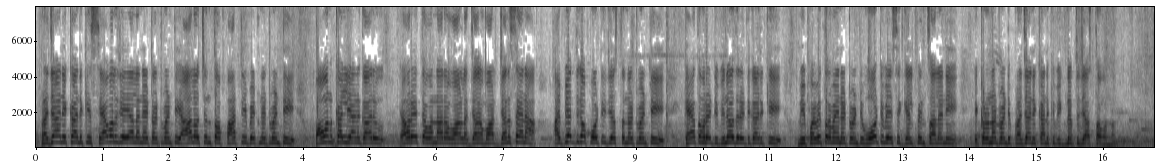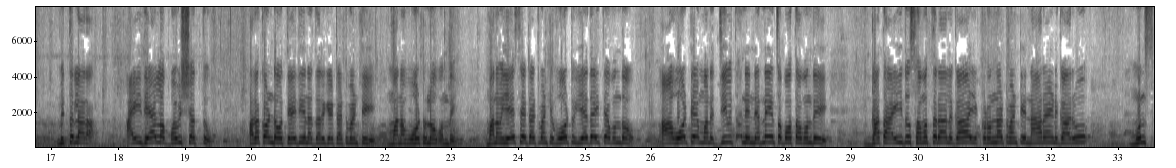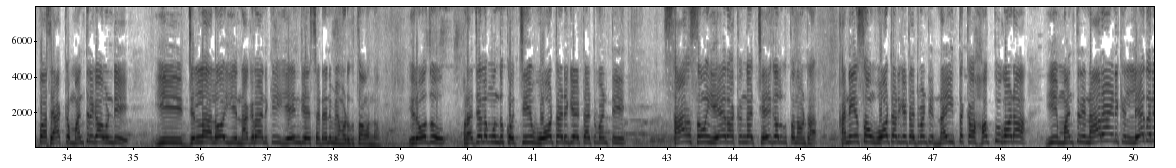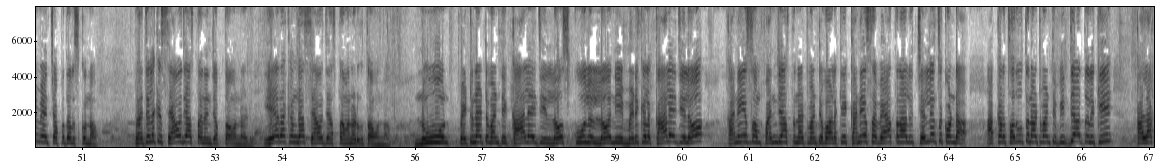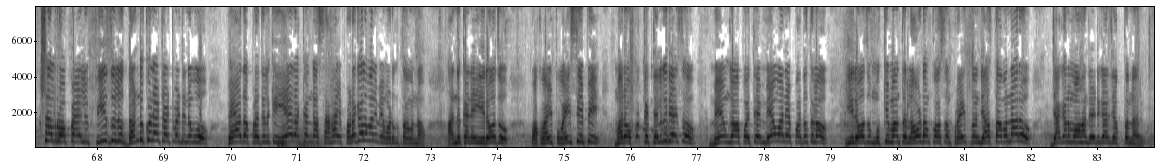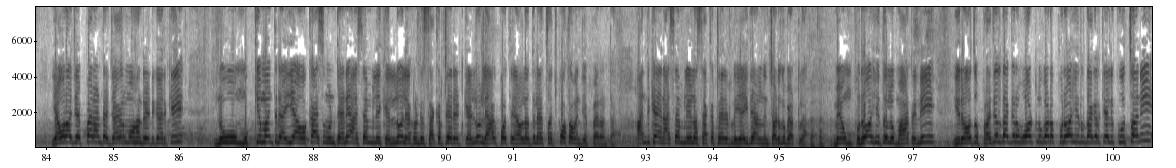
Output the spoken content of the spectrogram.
ప్రజానికానికి సేవలు చేయాలనేటటువంటి ఆలోచనతో పార్టీ పెట్టినటువంటి పవన్ కళ్యాణ్ గారు ఎవరైతే ఉన్నారో వాళ్ళ జన వాళ్ళ జనసేన అభ్యర్థిగా పోటీ చేస్తున్నటువంటి కేతంరెడ్డి వినోద్ రెడ్డి గారికి మీ పవిత్రమైనటువంటి ఓటు వేసి గెలిపించాలని ఇక్కడ ఉన్నటువంటి ప్రజానికానికి విజ్ఞప్తి చేస్తా ఉన్నాం. మిత్రులారా ఐదేళ్ళ భవిష్యత్తు పదకొండవ తేదీన జరిగేటటువంటి మన ఓటులో ఉంది. మనం వేసేటటువంటి ఓటు ఏదైతే ఉందో ఆ ఓటే మన జీవితాన్ని నిర్ణయించబోతా ఉంది. గత ఐదు సంవత్సరాలుగా ఇక్కడ ఉన్నటువంటి నారాయణ గారు మున్సిపల్ శాఖ మంత్రిగా ఉండి ఈ జిల్లాలో ఈ నగరానికి ఏం చేశాడని మేము అడుగుతా ఉన్నాం. ఈరోజు ప్రజల ముందుకొచ్చి ఓటు అడిగేటటువంటి సాహసం ఏ రకంగా చేయగలుగుతున్నామంట. కనీసం ఓటు అడిగేటటువంటి నైతిక హక్కు కూడా ఈ మంత్రి నారాయణకి లేదని మేము చెప్పదలుచుకున్నాం. ప్రజలకి సేవ చేస్తానని చెప్తా ఉన్నాడు. ఏ రకంగా సేవ చేస్తామని అడుగుతా ఉన్నాం. నువ్వు పెట్టినటువంటి కాలేజీల్లో స్కూలుల్లో నీ మెడికల్ కాలేజీలో కనీసం పనిచేస్తున్నటువంటి వాళ్ళకి కనీస వేతనాలు చెల్లించకుండా అక్కడ చదువుతున్నటువంటి విద్యార్థులకి లక్షల రూపాయలు ఫీజులు దండుకునేటటువంటి నువ్వు పేద ప్రజలకి ఏ రకంగా సహాయపడగలమని మేము అడుగుతా ఉన్నాం. అందుకనే ఈరోజు ఒకవైపు వైసీపీ మరోపక్క తెలుగుదేశం మేము కాకపోతే మేము అనే పద్ధతిలో ఈరోజు ముఖ్యమంత్రులు అవడం కోసం ప్రయత్నం చేస్తూ ఉన్నారు. జగన్మోహన్ రెడ్డి గారు చెప్తున్నారు. ఎవరో చెప్పారంటే జగన్మోహన్ రెడ్డి గారికి నువ్వు ముఖ్యమంత్రి అయ్యే అవకాశం ఉంటేనే అసెంబ్లీకి వెళ్ళు లేకుంటే సెక్రటేరియట్కి వెళ్ళు లేకపోతే వెళ్ళొద్దు లేదా చచ్చిపోతామని చెప్పారంట. అందుకే ఆయన అసెంబ్లీలో సెక్రటేరియట్లో ఐదేళ్ళ నుంచి అడుగు పెట్టలే. మేము పురోహితులు మాటని ఈరోజు ప్రజల దగ్గర ఓట్లు కూడా పురోహితుల దగ్గరికి వెళ్ళి కూర్చొని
